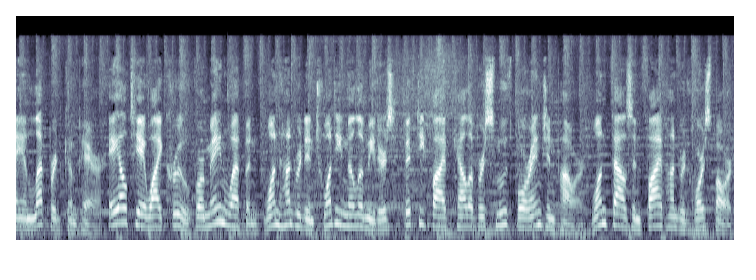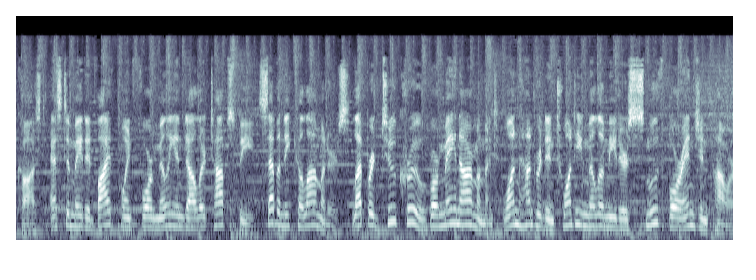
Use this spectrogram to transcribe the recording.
And Leopard compare. ALTAY crew for main weapon 120mm 55 caliber smoothbore engine power 1500 horsepower cost estimated $5.4 million top speed 70 kilometers. Leopard 2 crew for main armament 120mm smoothbore engine power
